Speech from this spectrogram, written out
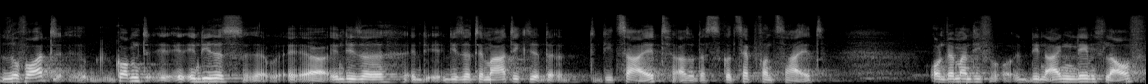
Sofort kommt in, dieses, in, diese, in diese Thematik die Zeit, also das Konzept von Zeit. Und wenn man die, den eigenen Lebenslauf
